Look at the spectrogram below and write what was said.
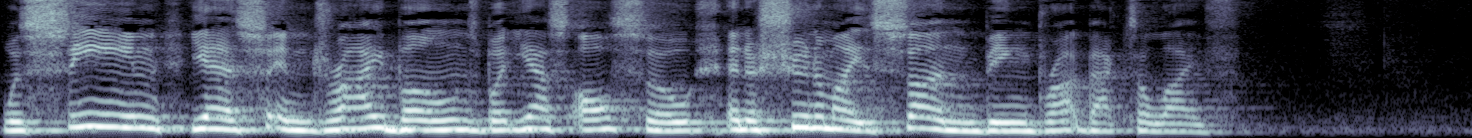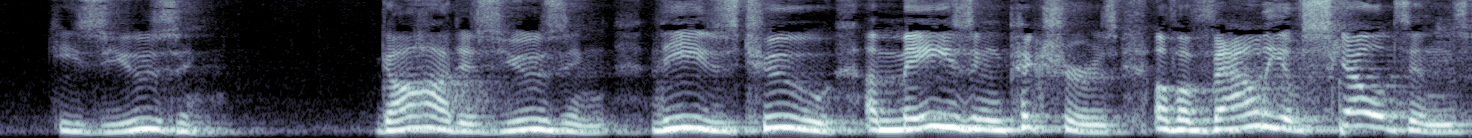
was seen, yes, in dry bones, but yes, also in a Shunammite son being brought back to life. He's using God is using these two amazing pictures of a valley of skeletons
